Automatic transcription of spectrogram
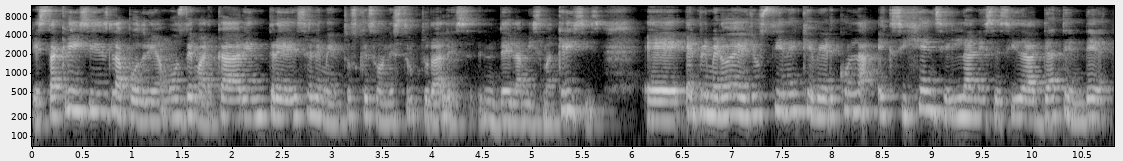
Esta crisis la podríamos demarcar en tres elementos que son estructurales de la misma crisis. Eh, el primero de ellos tiene que ver con la exigencia y la necesidad de atender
